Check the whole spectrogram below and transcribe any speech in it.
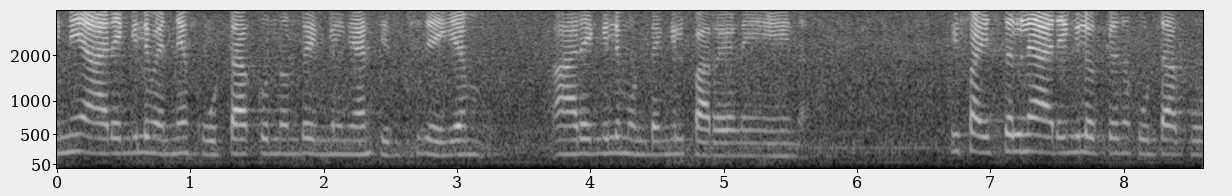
ഇനി ആരെങ്കിലും എന്നെ കൂട്ടാക്കുന്നുണ്ട് എങ്കിൽ ഞാൻ തിരിച്ചു ചെയ്യാം. ആരെങ്കിലും ഉണ്ടെങ്കിൽ പറയണേന്ന്. ഈ ഫൈസലിനെ ആരെങ്കിലുമൊക്കെ ഒന്ന് കൂട്ടാക്കൂ.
